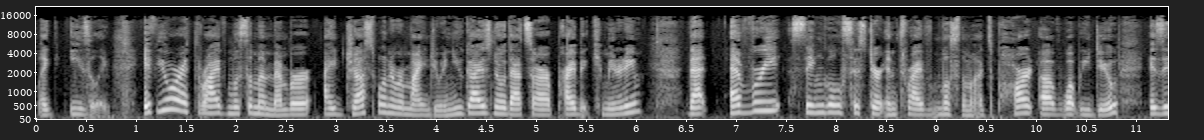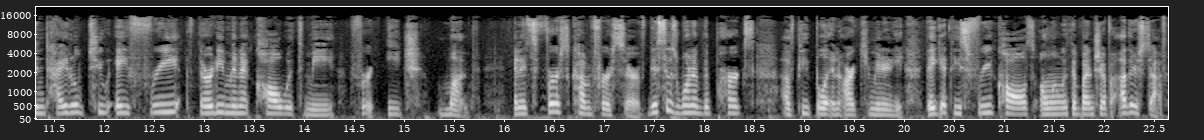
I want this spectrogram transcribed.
like easily. If you are a Thrive Muslim member, I just want to remind you, and you guys know that's our private community, that every single sister in Thrive Muslim, it's part of what we do, is entitled to a free 30 minute call with me for each month and it's first come, first serve. This is one of the perks of people in our community. They get these free calls along with a bunch of other stuff,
